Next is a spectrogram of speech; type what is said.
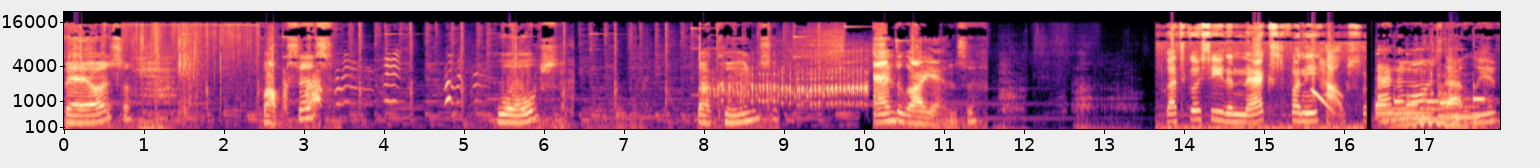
bears, foxes, wolves, raccoons, and lions. Let's go see the next funny house. Animals that live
